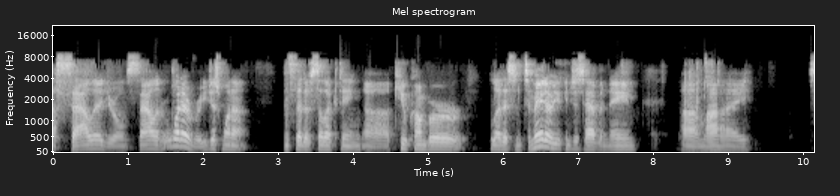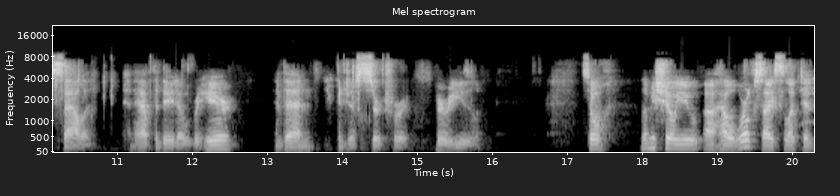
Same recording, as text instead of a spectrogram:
a salad, your own salad or whatever. You just want to, instead of selecting uh, cucumber, lettuce, and tomato, you can just have a name, uh, my salad, and have the data over here. And then you can just search for it very easily. So let me show you uh, how it works. I selected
